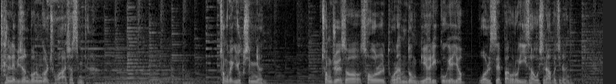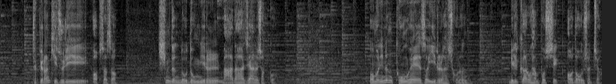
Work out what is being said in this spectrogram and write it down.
텔레비전 보는 걸 좋아하셨습니다. 1960년 청주에서 서울 도남동 미아리 고개 옆 월세방으로 이사 오신 아버지는 특별한 기술이 없어서 힘든 노동 일을 마다하지 않으셨고 어머니는 동회에서 일을 하시고는 밀가루 한 포씩 얻어오셨죠.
